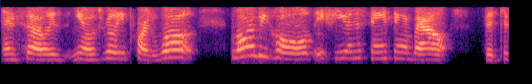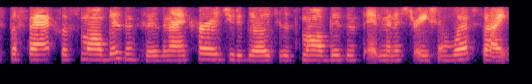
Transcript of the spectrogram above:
And so, it's, you know, it's really important. Well, lo and behold, if you understand anything about the, just the facts of small businesses, and I encourage you to go to the Small Business Administration website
